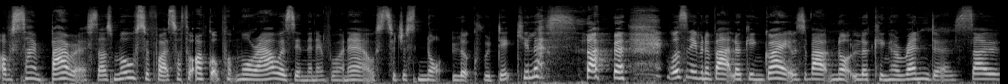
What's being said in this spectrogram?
I was so embarrassed. I was mortified. So I thought I've got to put more hours in than everyone else to just not look ridiculous. it wasn't even about looking great. It was about not looking horrendous. So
